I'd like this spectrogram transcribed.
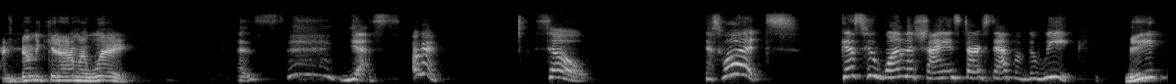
Pandemic, get out of my way. Yes. Yes. Okay. So, guess what? Guess who won the Shining Star Staff of the Week? Me?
